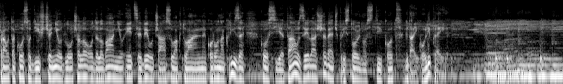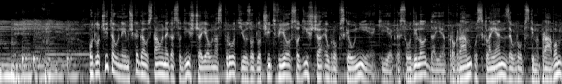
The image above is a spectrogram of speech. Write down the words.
Prav tako sodišče ni odločalo o delovanju ECB v času aktualne korona krize, ko si je ta vzela še več pristojnosti kot kdajkoli prej. Odločitev Nemškega ustavnega sodišča je v nasprotju z odločitvijo sodišča Evropske unije, ki je presodilo, da je program usklajen z evropskim pravom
